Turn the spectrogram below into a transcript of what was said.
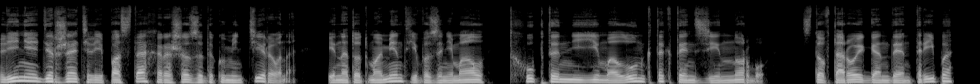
Линия держателей поста хорошо задокументирована, и на тот момент его занимал Тхуптен Ниималунг Тактензин Норбу, 102-й Ганден Трипа,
